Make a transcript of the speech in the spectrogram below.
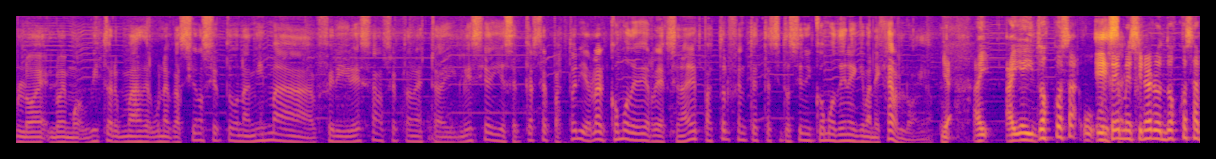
lo, hemos visto más de alguna ocasión, cierto? Una misma feligresa, ¿no es cierto?, a nuestra iglesia y acercarse al pastor y hablar cómo debe reaccionar el pastor frente a esta situación y cómo tiene que manejarlo. Ya, hay, hay, dos cosas, ustedes mencionaron dos cosas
